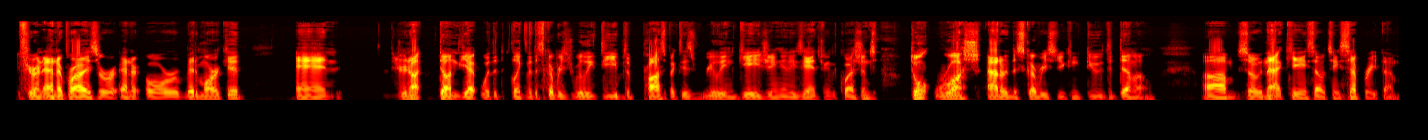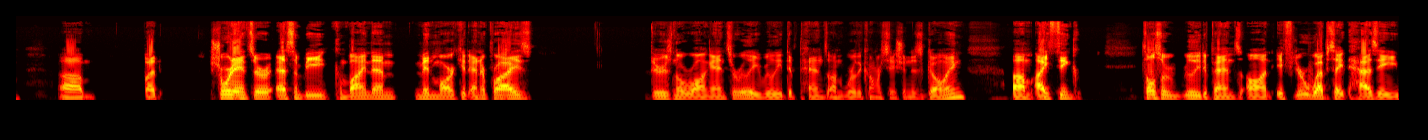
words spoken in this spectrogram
if you're an enterprise or or mid market, and you're not done yet with it, like the discovery is really deep, the prospect is really engaging and he's answering the questions. Don't rush out of discovery so you can do the demo. Um, so in that case, I would say separate them. Um, but short answer: SMB, combine them. Mid market, enterprise. There is no wrong answer. Really, it really depends on where the conversation is going. Um, I think it also really depends on if your website has a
